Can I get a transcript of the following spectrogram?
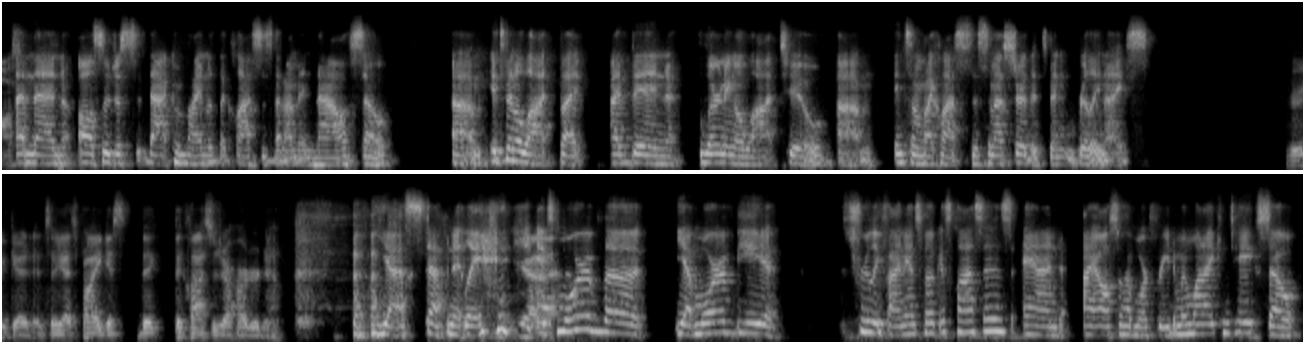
Awesome. And then also just that combined with the classes that I'm in now. So um, it's been a lot, but I've been learning a lot too um, in some of my classes this semester. That's been really nice. Very good. And so yeah, it's probably I guess the, the classes are harder now. yes, definitely. Yeah. It's more of the yeah, more of the truly finance focused classes and i also have more freedom in what i can take so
